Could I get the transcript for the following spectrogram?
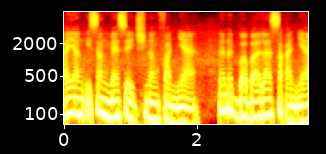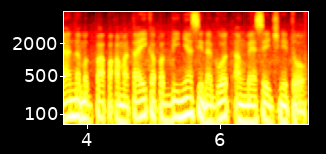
ay ang isang message ng fan niya na nagbabala sa kanya na magpapakamatay kapag di niya sinagot ang message nito.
